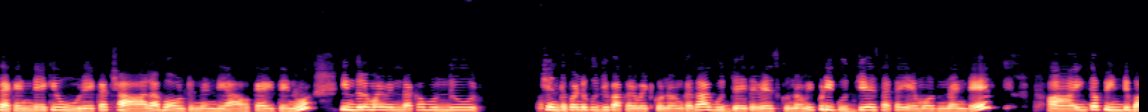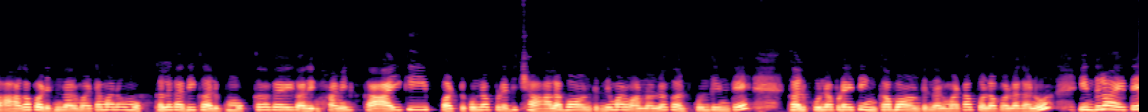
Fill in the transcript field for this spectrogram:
సెకండ్ డేకి ఊరేక చాలా బాగుంటుందండి ఆవకాయ అయితేను. ఇందులో మనం ఇందాక ముందు చింతపండు గుజ్జు పక్కన పెట్టుకున్నాం కదా ఆ గుజ్జు అయితే వేసుకున్నాం ఇప్పుడు ఈ గుజ్జు వేసాక ఏమవుతుందంటే ఇంకా పిండి బాగా పడుతుంది అనమాట మనం ముక్కలకి అది కలుపు ముక్కకి అది ఐ మీన్ కాయకి పట్టుకున్నప్పుడు అది చాలా బాగుంటుంది. మనం అన్నంలో కలుపుకుని తింటే కలుపుకున్నప్పుడు అయితే ఇంకా బాగుంటుంది అనమాట పుల్ల పుల్లగాను. ఇందులో అయితే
